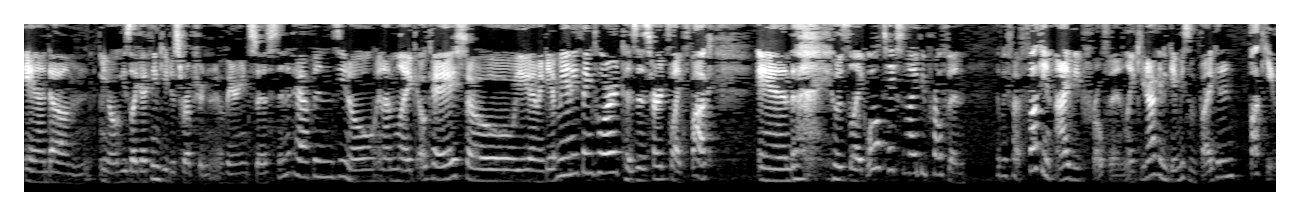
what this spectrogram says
And um, you know, he's like, I think you just ruptured an ovarian cyst, and it happens, you know. And I'm like, okay, so you gonna give me anything for it? Cause this hurts like fuck. And he was like, well, take some ibuprofen. It'll be fine. Fucking ibuprofen. Like, you're not gonna give me some Vicodin? Fuck you.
